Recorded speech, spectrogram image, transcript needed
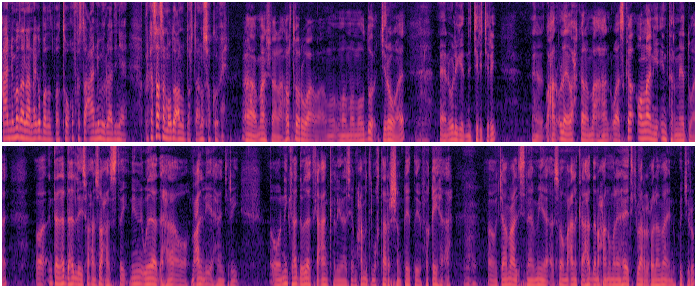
caanimadana naga badadbato qof kastoo caanimo raadinaya marka saasaan mawduucan u doorto aan u soo koobay ah maasha allah horta hore waa waa ma- ma- mawduuc jiro waaye. Weligeedna jiri jiray waxaan u leeyahay wax kale ma ahan. Waa iska online iyo internet waaye. Waa intaad hadda hadlaysa waxaan soo xasuustay nin wadaad ahaa oo macalin ii ahaan jiray oo ninka hadda wadaadka caanka la yihahdo sheekh maxamed almukhtaar ashanqiiti faqiiha ah oo jaamaca alislaamiya isagoo macalinka ah haddana waxaan u malayn hay'ad kibaar alculamaa inuu ku jiro.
